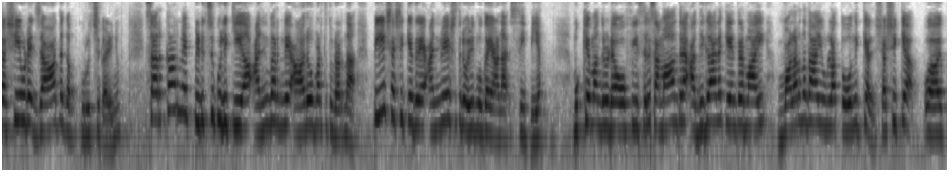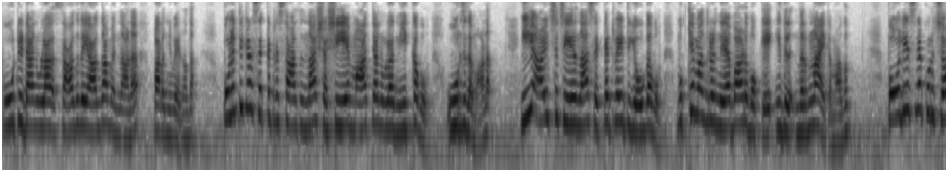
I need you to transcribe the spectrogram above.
ശശിയുടെ ജാതകം കുറിച്ചു കഴിഞ്ഞു. സർക്കാരിനെ പിടിച്ചുകുലുക്കിയ അൻവറിന്റെ ആരോപണത്തെ തുടർന്ന് പി ശശിക്കെതിരെ അന്വേഷണത്തിന് ഒരുങ്ങുകയാണ് സി പി എം. മുഖ്യമന്ത്രിയുടെ ഓഫീസിൽ സമാന്തര അധികാര കേന്ദ്രമായി വളർന്നതായുള്ള തോന്നിക്കൽ ശശിക്ക് പൂട്ടിടാനുള്ള സാധ്യതയാകാമെന്നാണ് പറഞ്ഞു വരുന്നത്. പൊളിറ്റിക്കൽ സെക്രട്ടറി സ്ഥാനത്ത് നിന്ന് ശശിയെ മാറ്റാനുള്ള നീക്കവും ഊർജിതമാണ്. ഈ ആഴ്ച ചേരുന്ന സെക്രട്ടേറിയറ്റ് യോഗവും മുഖ്യമന്ത്രിയുടെ നിലപാടുമൊക്കെ ഇതിൽ നിർണായകമാകും. പോലീസിനെ കുറിച്ച്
